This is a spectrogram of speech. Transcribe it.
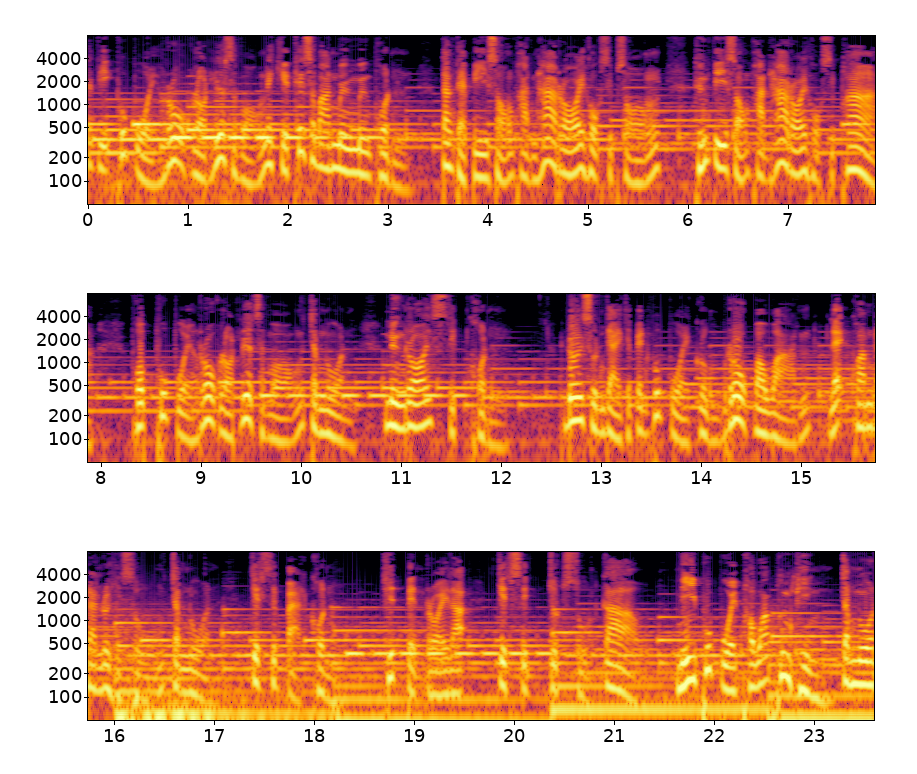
ถิติผู้ป่วยโรคหลอดเลือดสมองในเขตเทศบาลเมืองเมืองพล ตั้งแต่ปี 2562 ถึงปี 2565 พบผู้ป่วยโรคหลอดเลือดสมองจำนวน 110 คน โดยส่วนใหญ่จะเป็นผู้ป่วยกลุ่มโรคเบาหวาน และความดันโลหิตสูงจำนวน 78 คน คิดเป็นร้อยละ 70.09 มีผู้ป่วยภาวะพึ่งพิงจำนวน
